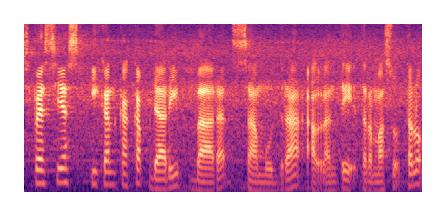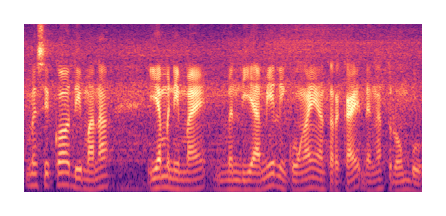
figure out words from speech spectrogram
Spesies ikan kakap dari barat Samudra Atlantik termasuk Teluk Meksiko di mana Ia mendiami lingkungan yang terkait dengan terumbu.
